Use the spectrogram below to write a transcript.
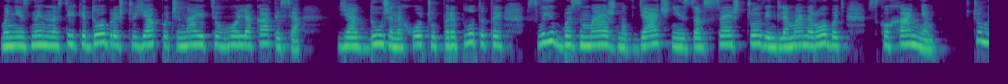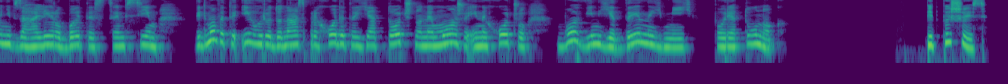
мені з ним настільки добре, що я починаю цього лякатися. Я дуже не хочу переплутати свою безмежну вдячність за все, що він для мене робить з коханням. Що мені взагалі робити з цим всім? Відмовити Ігорю до нас приходити я точно не можу і не хочу, бо він єдиний мій порятунок. Підпишись,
